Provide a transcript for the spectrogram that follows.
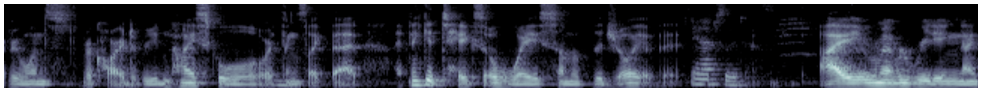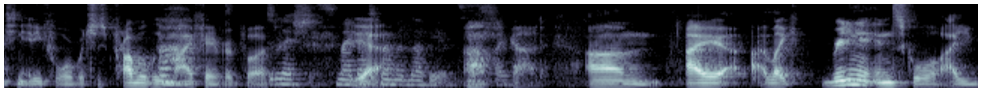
everyone's required to read in high school or things like that, I think it takes away some of the joy of it. It absolutely does. I remember reading 1984, which is probably Ah, my favorite book. Delicious. My best Yeah. friend would love you. It's Oh my god. Um, I, I like reading it in school. I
